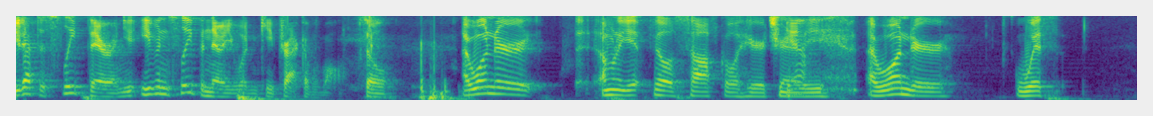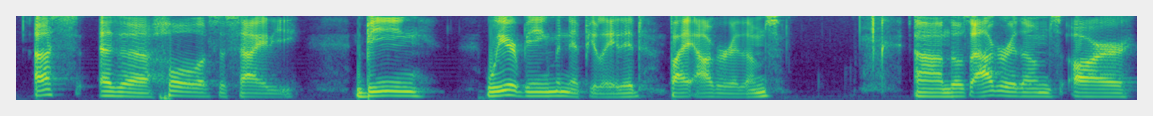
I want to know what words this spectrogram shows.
You'd have to sleep there, and you even sleeping there, you wouldn't keep track of them all. So I wonder, I'm going to get philosophical here, Trinity. I wonder with us as a whole of society being we are being manipulated by algorithms. Um, those algorithms are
